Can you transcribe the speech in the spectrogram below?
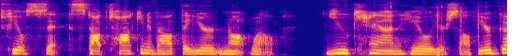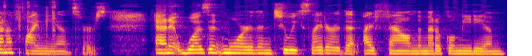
feel sick. Stop talking about that you're not well. You can heal yourself. You're going to find the answers. And it wasn't more than two weeks later that I found the medical medium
